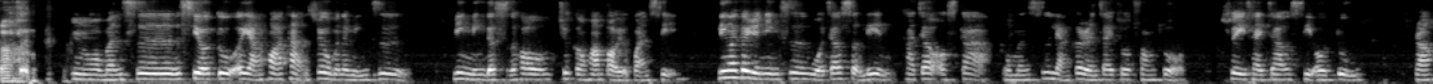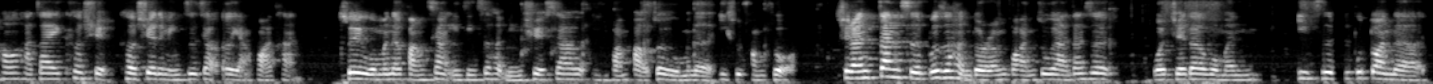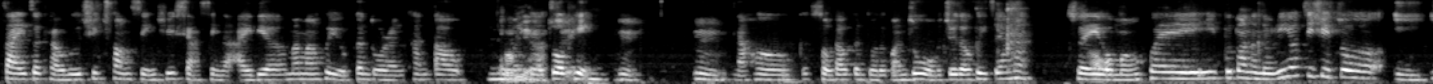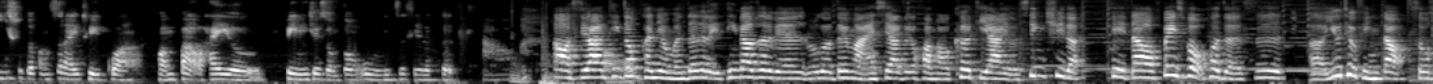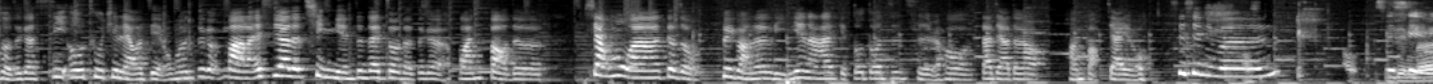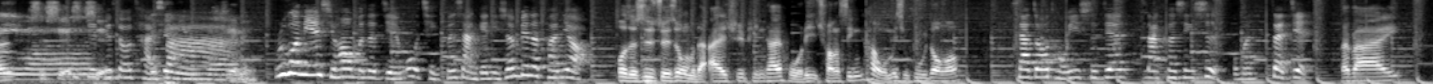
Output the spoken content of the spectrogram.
嗯，我们是 CO2 二氧化碳，所以我们的名字命名的时候就跟环保有关系。另外一个原因是我叫 Selin，他叫 Oscar，我们是两个人在做创作，所以才叫 CO2。然后他在科学科学的名字叫二氧化碳，所以我们的方向已经是很明确，是要以环保作为我们的艺术创作。虽然暂时不是很多人关注啊，但是我觉得我们。一直不断的在这条路去创新，去想新的 idea，慢慢会有更多人看到我们的作品，嗯嗯，然后受到更多的关注，我们觉得会这样啊，所以我们会不断的努力，要继续做以艺术的方式来推广环保，还有濒临绝种动物这些的课题。好，那我希望听众朋友们在这里听到这边，如果对马来西亚这个环保课题啊有兴趣的。可以到 Facebook 或者是呃 YouTube 频道搜索这个 CO2 去了解我们这个马来西亚的青年正在做的这个环保的项目啊，各种推广的理念啊，给多多支持，然后大家都要环保加油，谢谢你们，好，谢谢你们，谢谢谢谢接受采访，谢谢你。如果你也喜欢我们的节目，请分享给你身边的朋友，或者是追踪我们的 IG 平台火力创新，和我们一起互动哦。下周同一时间，那颗心事我们再见，拜拜。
